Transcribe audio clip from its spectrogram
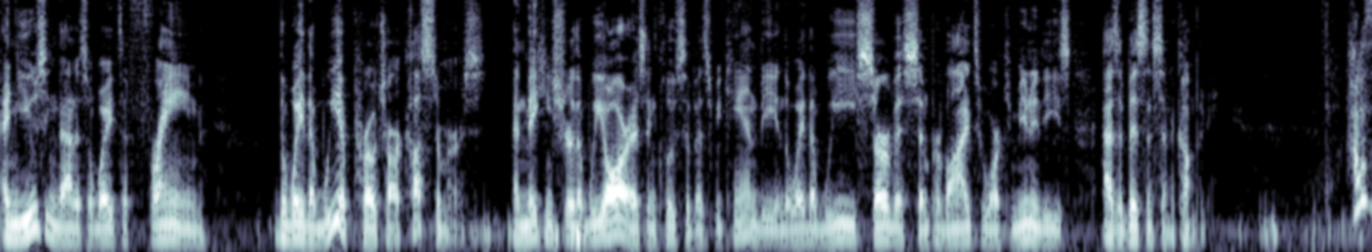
and using that as a way to frame the way that we approach our customers and making sure that we are as inclusive as we can be in the way that we service and provide to our communities as a business and a company. How does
